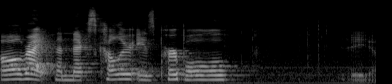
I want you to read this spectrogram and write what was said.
All right, the next color is purple. Yeah.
